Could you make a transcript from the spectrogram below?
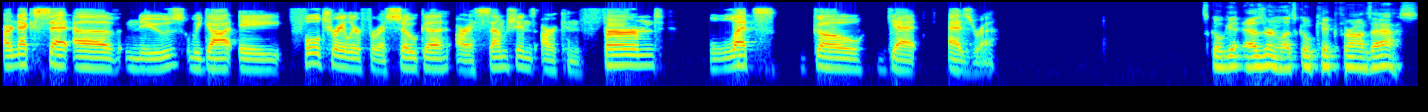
our next set of news, we got a full trailer for Ahsoka. Our assumptions are confirmed. Let's go get Ezra. Let's go get Ezra and let's go kick Thrawn's ass.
